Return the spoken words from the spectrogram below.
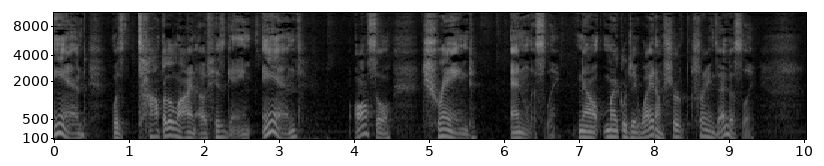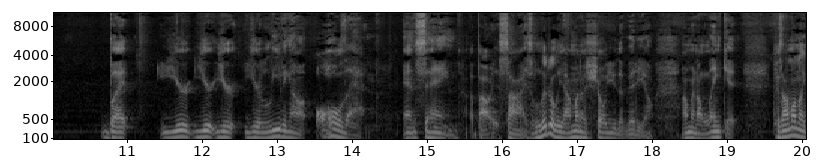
and was top of the line of his game and also trained endlessly. Now, Michael Jai White, I'm sure trains endlessly, but you're you're you're you're leaving out all that and saying about his size. Literally, I'm to show you the video. I'm to link it because I'm only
